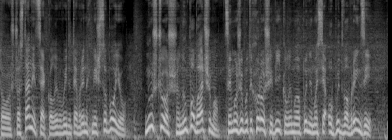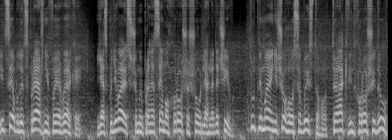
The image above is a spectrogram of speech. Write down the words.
То що станеться, коли ви вийдете в ринг між собою? Ну що ж, ну побачимо. Це може бути хороший бій, коли ми опинимося обидва в ринзі, і це будуть справжні феєрверки. Я сподіваюся, що ми принесемо хороше шоу для глядачів. Тут немає нічого особистого. Так, він хороший друг,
